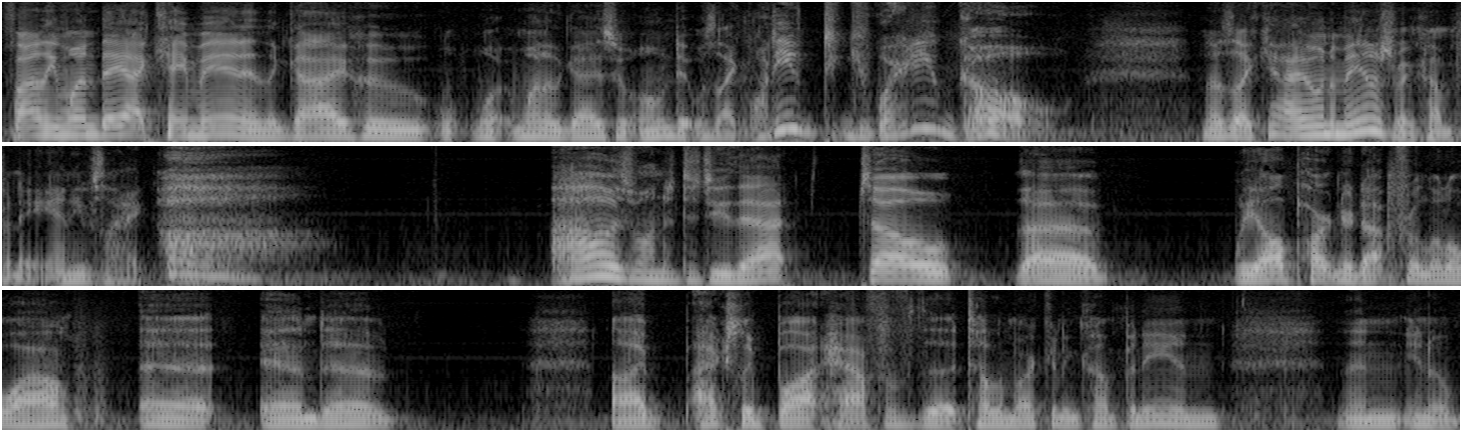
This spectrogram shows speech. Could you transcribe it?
finally, one day I came in, and the guy who w- one of the guys who owned it was like, "What do you? do? Where do you go?" And I was like, "Yeah, I own a management company." And he was like, I always wanted to do that. So uh, we all partnered up for a little while, uh, and uh, I actually bought half of the telemarketing company, and then you know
